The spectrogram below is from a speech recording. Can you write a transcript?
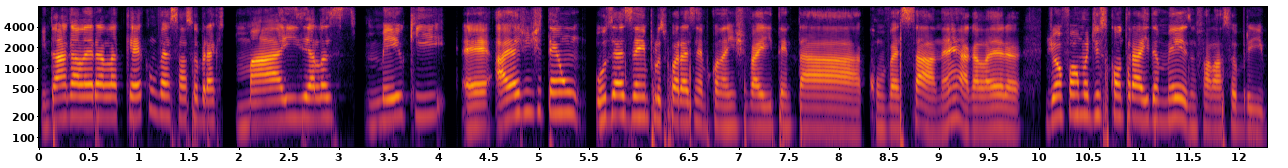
Então a galera ela quer conversar sobre aquilo, mas elas meio que é, aí a gente tem um, os exemplos, por exemplo, quando a gente vai tentar conversar, né? A galera, de uma forma descontraída mesmo, falar sobre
